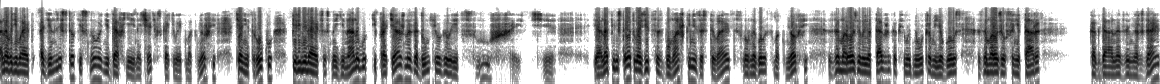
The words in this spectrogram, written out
Она вынимает один листок и снова, не дав ей начать, вскакивает МакМёрфи, тянет руку, переминается с ноги на ногу и протяжно, задумчиво говорит «Слушайте». И она перестает возиться с бумажками, застывает, словно голос МакМёрфи заморозил ее так же, как сегодня утром ее голос заморозил санитара. Когда она замерзает,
